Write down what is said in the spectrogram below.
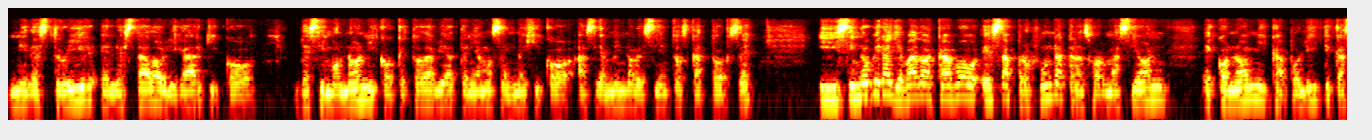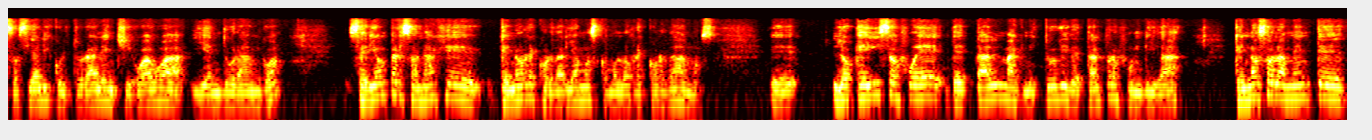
ni destruir el Estado oligárquico decimonónico que todavía teníamos en México hacia 1914. Y si no hubiera llevado a cabo esa profunda transformación económica, política, social y cultural en Chihuahua y en Durango, sería un personaje que no recordaríamos como lo recordamos. Eh, lo que hizo fue de tal magnitud y de tal profundidad que no solamente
